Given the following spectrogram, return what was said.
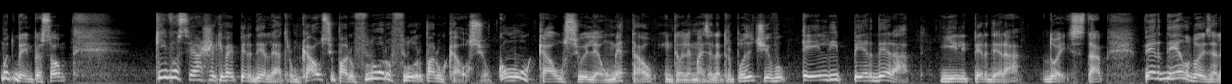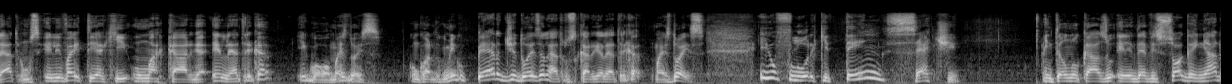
Muito bem, pessoal. Quem você acha que vai perder elétron? Cálcio para o flúor ou flúor para o cálcio? Como o cálcio ele é um metal, então ele é mais eletropositivo, ele perderá. E ele perderá dois, tá? Perdendo dois elétrons, ele vai ter aqui uma carga elétrica igual a mais dois. Concorda comigo? Perde dois elétrons, carga elétrica mais dois. E o flúor que tem sete então, no caso, ele deve só ganhar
